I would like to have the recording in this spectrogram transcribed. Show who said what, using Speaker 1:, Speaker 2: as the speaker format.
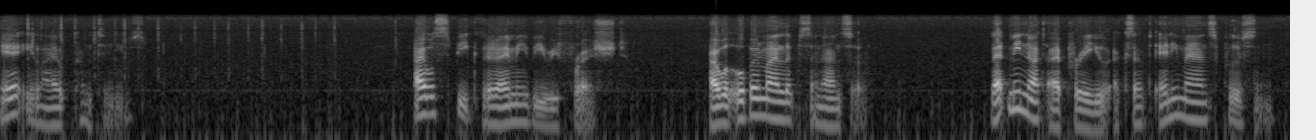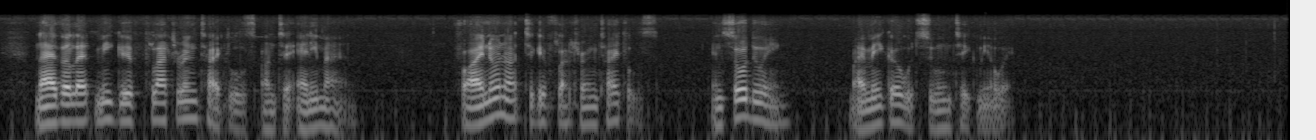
Speaker 1: Here Elihu continues I will speak that I may be refreshed. I will open my lips and answer. Let me not, I pray you, accept any man's person, neither let me give flattering titles unto any man. For I know not to give flattering titles. In so doing, my Maker would soon take me away.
